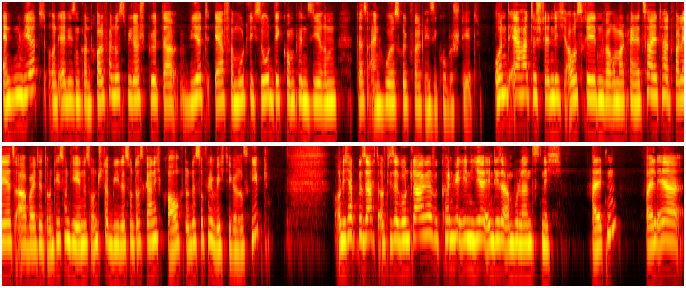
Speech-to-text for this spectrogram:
enden wird und er diesen Kontrollverlust wieder spürt, da wird er vermutlich so dekompensieren, dass ein hohes Rückfallrisiko besteht. Und er hatte ständig Ausreden, warum er keine Zeit hat, weil er jetzt arbeitet und dies und jenes und stabil ist und das gar nicht braucht und es so viel Wichtigeres gibt. Und ich habe gesagt, auf dieser Grundlage können wir ihn hier in dieser Ambulanz nicht halten, weil er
